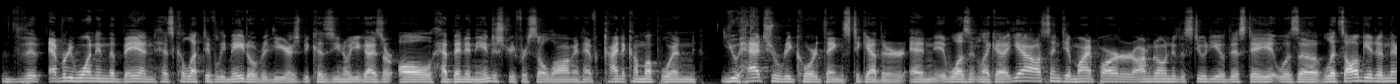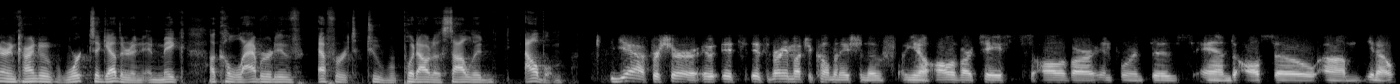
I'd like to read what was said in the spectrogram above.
the everyone in the band has collectively made over the years because you know you guys are all have been in the industry for so long and have kind of come up when you had to record things together. And it wasn't like a yeah I'll send you my part or I'm going to the studio this day. It was a let's all get in there and kind of work together and, and make a collaborative effort to put out a solid album. Yeah, for sure. It, it's it's very much a culmination of you know all of our tastes, all of our influences, and also um, you know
